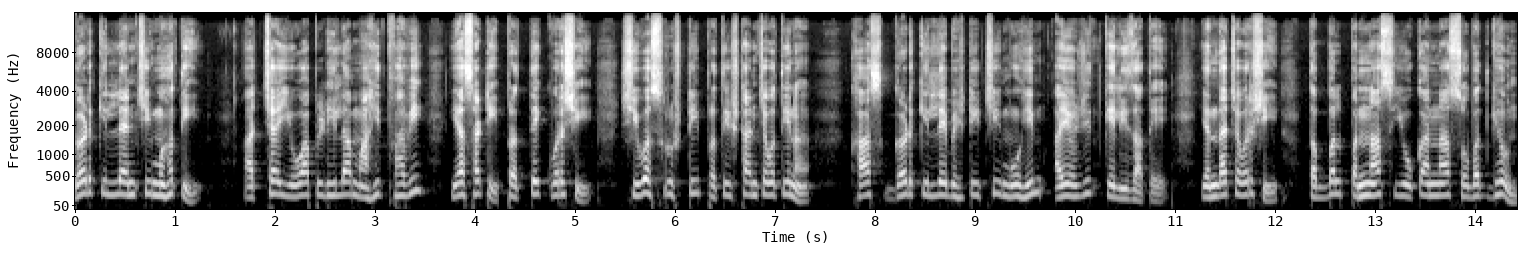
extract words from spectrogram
गड किल्ल्यांची महती आजच्या युवा पिढीला माहीत व्हावी यासाठी प्रत्येक वर्षी शिवसृष्टी प्रतिष्ठानच्या वतीनं खास गड किल्ले भेटीची मोहीम आयोजित केली जाते. यंदाच्या वर्षी तब्बल पन्नास युवकांना सोबत घेऊन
